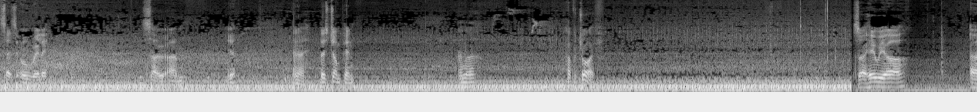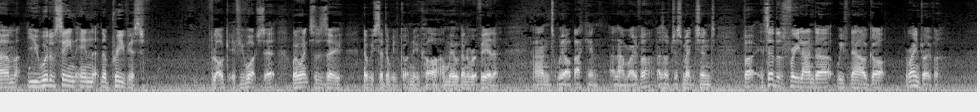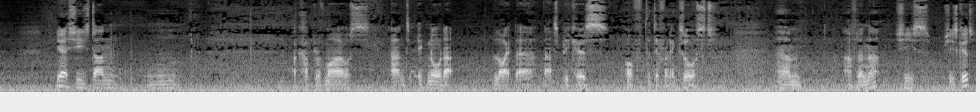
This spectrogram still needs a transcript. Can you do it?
says it all really. So, um, yeah. Anyway, let's jump in and uh, have a drive. So here we are. Um, you would have seen in the previous vlog, if you watched it, we went to the zoo, that we said that we've got a new car and we were going to reveal it. And we are back in a Land Rover, as I've just mentioned. But instead of the Freelander, we've now got a Range Rover. Yeah, she's done mm, a couple of miles, and ignore that light there. That's because of the different exhaust. Um, other than that, she's she's good.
